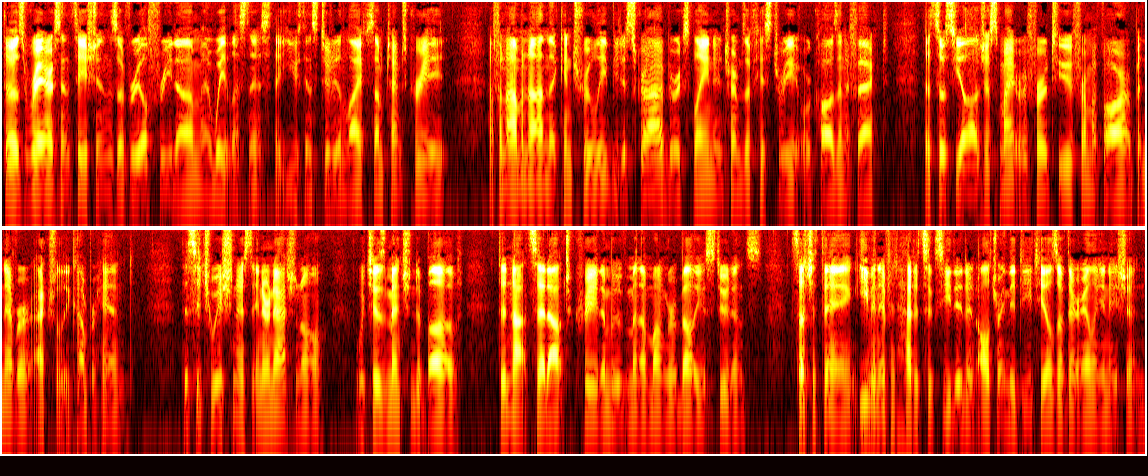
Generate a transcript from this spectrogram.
those rare sensations of real freedom and weightlessness that youth and student life sometimes create, a phenomenon that can truly be described or explained in terms of history or cause and effect, that sociologists might refer to from afar but never actually comprehend. The Situationist International, which is mentioned above, did not set out to create a movement among rebellious students. Such a thing, even if it had succeeded in altering the details of their alienation,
